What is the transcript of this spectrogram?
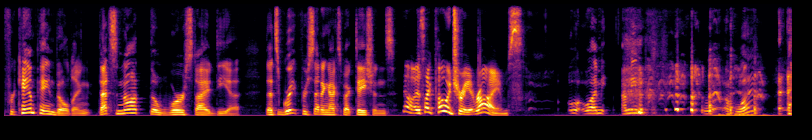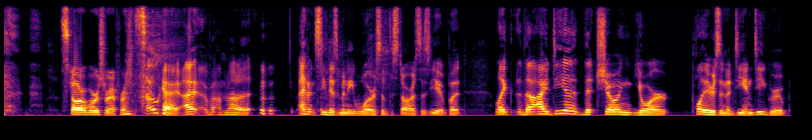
for campaign building, that's not the worst idea. That's great for setting expectations. No, it's like poetry, it rhymes. Well, I mean, I mean, what? Star Wars reference. Okay, I I'm not a I haven't seen as many Wars of the Stars as you, but like the idea that showing your players in a D&D group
